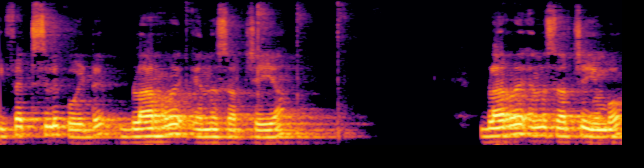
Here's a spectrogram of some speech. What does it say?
ഇഫക്ട്സിൽ പോയിട്ട് ബ്ലർ എന്ന് സെർച്ച് ചെയ്യാം ബ്ലർ എന്ന് സെർച്ച് ചെയ്യുമ്പോൾ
